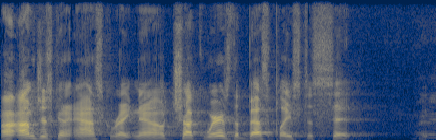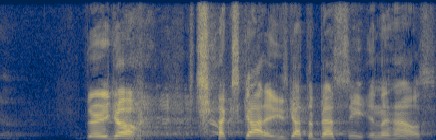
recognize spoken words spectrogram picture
I'm just going to ask right now, Chuck, where's the best place to sit? There you go. Chuck's got it. He's got the best seat in the house.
